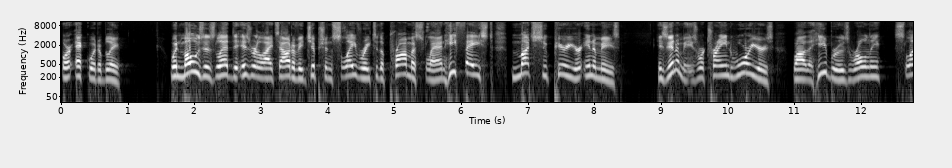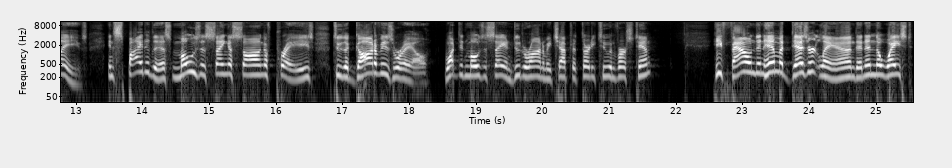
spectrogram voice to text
or equitably. When Moses led the Israelites out of Egyptian slavery to the promised land, he faced much superior enemies. His enemies were trained warriors, while the Hebrews were only slaves. In spite of this, Moses sang a song of praise to the God of Israel. What did Moses say in Deuteronomy chapter 32 and verse 10? He found in him a desert land and in the waste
